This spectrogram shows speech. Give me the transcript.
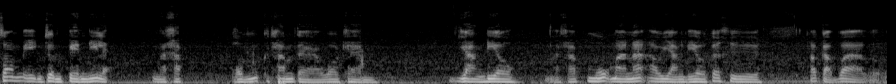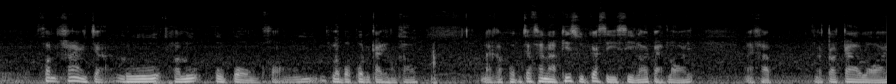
ซ่อมเองจนเป็นนี่แหละนะครับ ผมทำแต่วอลแคมอย่างเดียวนะครับ มุมานะเอาอย่างเดียวก็คือ ท่ากับว่าค่อนข้างจะรู้ทะลุปูโป่งของระบบกลไกของเขานะครับผมจะถนัดที่สุดก็สี่สี่ร้อยแปดร้อยนะครับ แล้วก็เก้าร้อย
